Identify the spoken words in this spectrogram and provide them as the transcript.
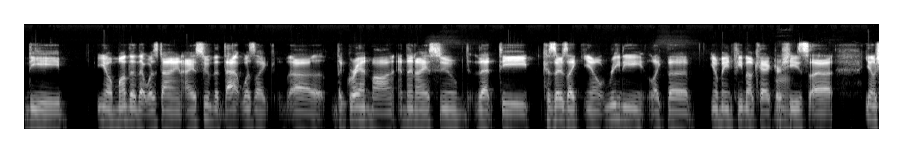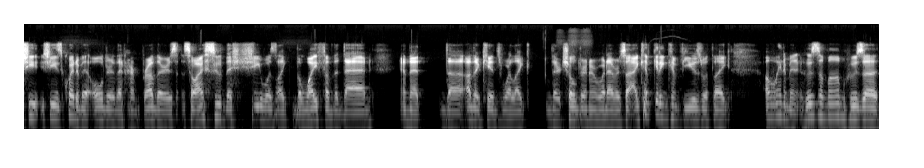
the you know mother that was dying i assumed that that was like uh the grandma and then i assumed that the because there's like you know Rini like the you know main female character mm. she's uh you know she she's quite a bit older than her brothers so i assumed that she was like the wife of the dad and that the other kids were like their children or whatever so i kept getting confused with like oh wait a minute who's the mom who's a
